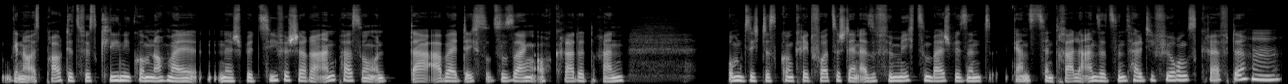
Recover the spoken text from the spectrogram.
Genau, es braucht jetzt fürs Klinikum nochmal eine spezifischere Anpassung und da arbeite ich sozusagen auch gerade dran, um sich das konkret vorzustellen. Also für mich zum Beispiel sind ganz zentrale Ansätze sind halt die Führungskräfte, hm.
